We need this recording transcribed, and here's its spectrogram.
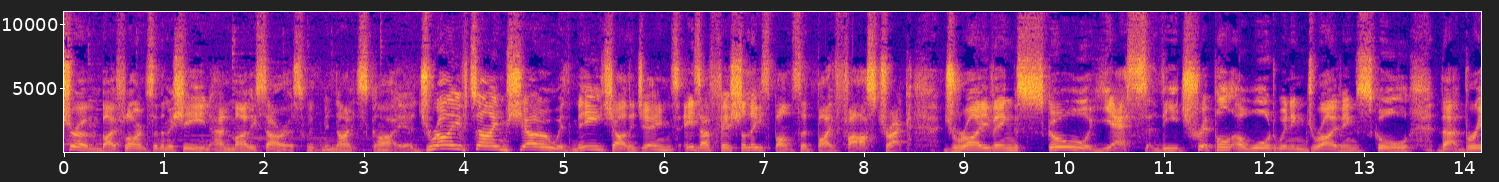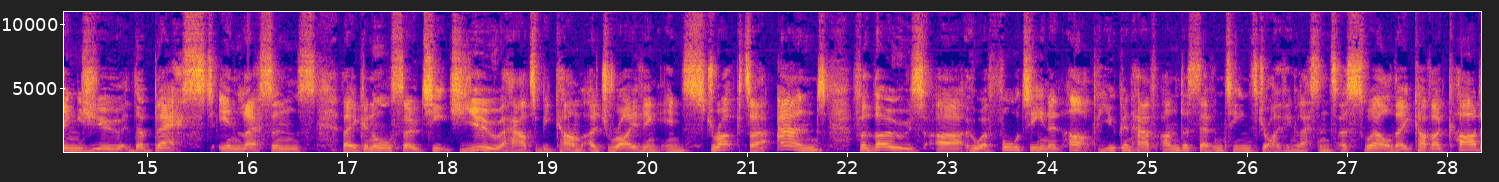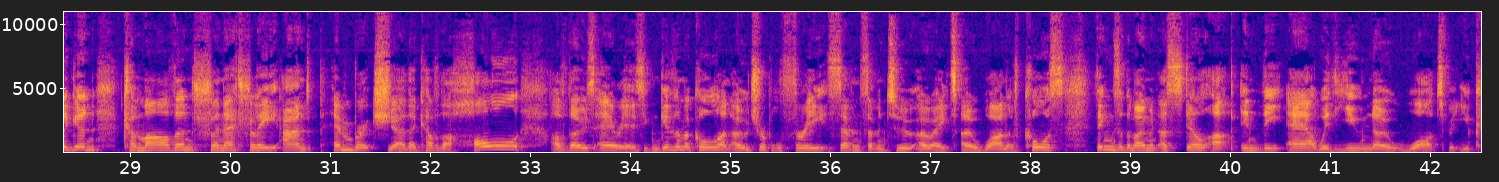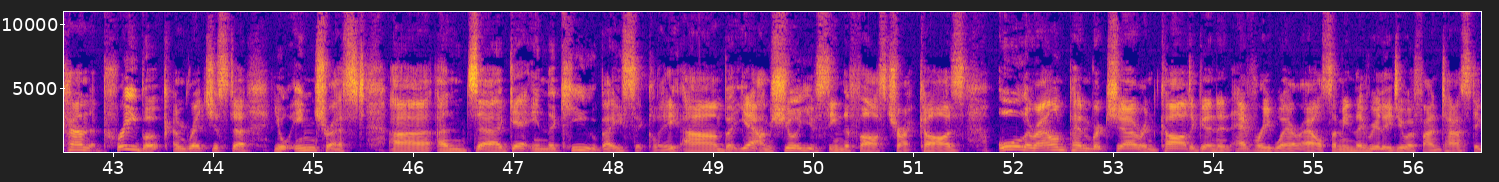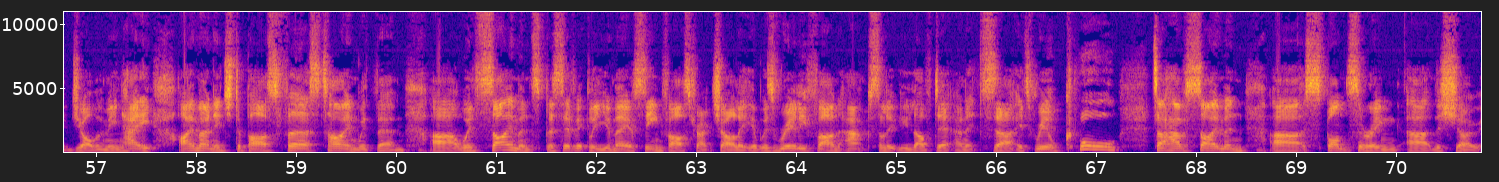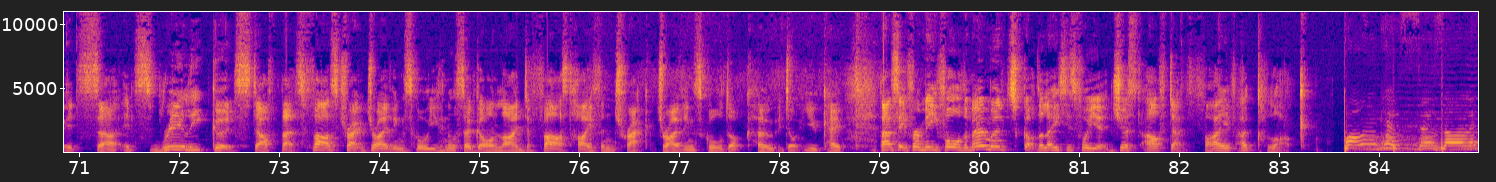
Spectrum by Florence and the Machine and Miley Cyrus with Midnight Sky. A drive time show with me, Charlie James, is officially sponsored by Fast Track Driving School. Yes, the triple award winning driving school that brings you the best in lessons. They can also teach you how to become a driving instructor. And for those uh, who are 14 and up, you can have under 17s driving lessons as well. They cover Cardigan, Carmarthen, Llanelli, and Pembrokeshire. They cover the whole of those areas. You can give them a call on 0333 772 0801. Of course, things at the moment are still up in the air with you know what, but you can pre book and register your interest uh, and uh, get in the queue basically. Um, but yeah, I'm sure you've seen the fast track cars all around Pembrokeshire and Cardigan and everywhere else. I mean, they really do a fantastic job. I mean, hey, I managed to pass first time with them, uh, with Simon specifically. You may have seen Fast Track Charlie. It was really fun. Absolutely loved it, and it's uh, it's real cool to have Simon uh, sponsoring uh, the show. It's uh, it's really good stuff. That's Fast Track Driving School. You can also go online to fast-trackdrivingschool.co.uk. That's it from me for the moment. Got the latest for you just after five o'clock. One kiss is all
